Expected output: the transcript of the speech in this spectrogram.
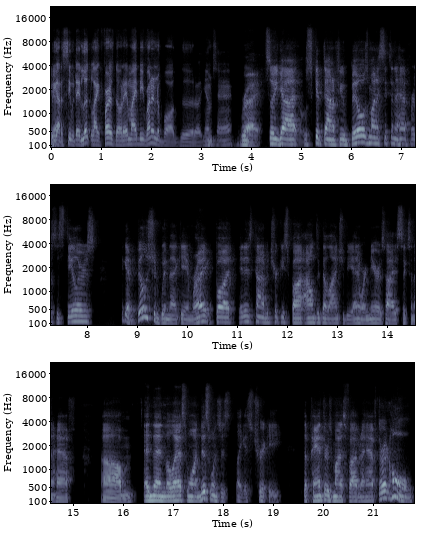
We Yeah. got to see what they look like first, though. They might be running the ball good, or you know what I'm saying. Right. So you got we'll skip down a few. Bills minus six and a half versus Steelers. Again, Bills should win that game, right? But it is kind of a tricky spot. I don't think that line should be anywhere near as high as six and a half. Um, and then the last one, this one's just like it's tricky. The Panthers minus five and a half. They're at home,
